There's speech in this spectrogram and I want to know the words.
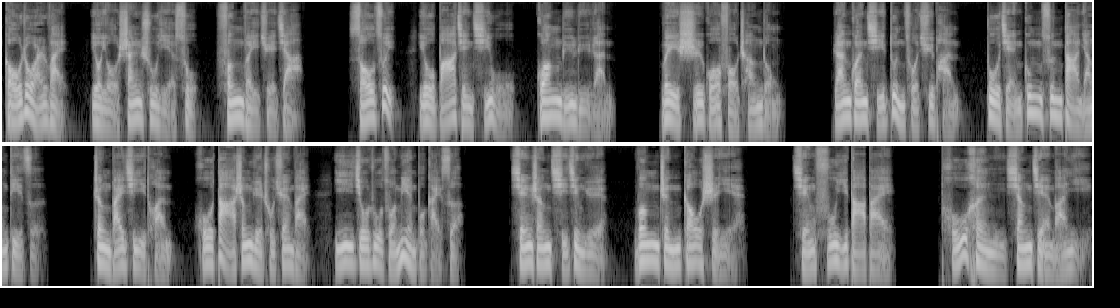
狗肉而外，又有山蔬野素，风味绝佳。叟醉，又拔剑起舞，光缕缕然，为十国否成容。然观其顿挫屈盘。不减公孙大娘弟子，正白气一团，忽大声跃出圈外，依旧入座，面不改色。先生起敬曰：“翁真高士也，请扶一大拜。徒恨相见晚矣。”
